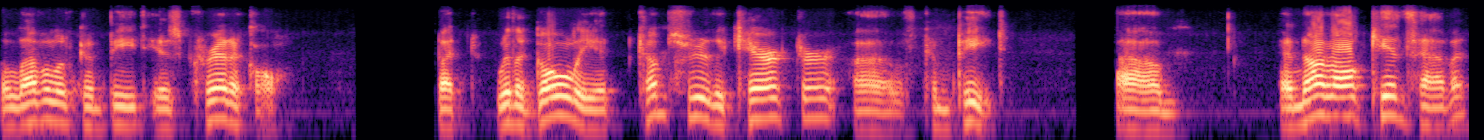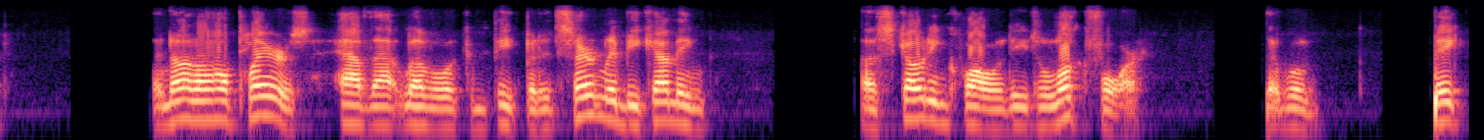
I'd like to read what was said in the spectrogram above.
The level of compete is critical but with a goalie, it comes through the character of compete. Um, and not all kids have it, and not all players have that level of compete, but it's certainly becoming a scouting quality to look for that will make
